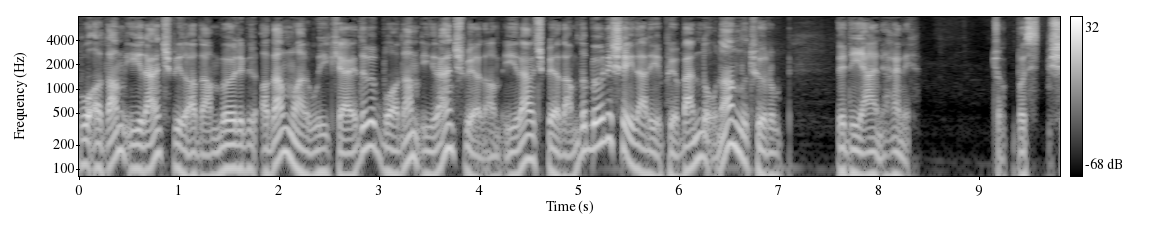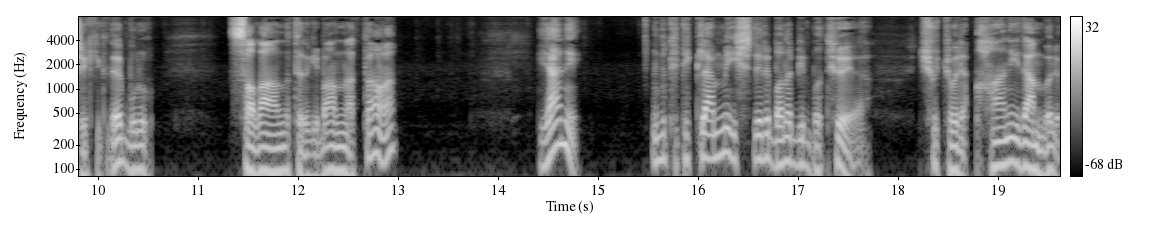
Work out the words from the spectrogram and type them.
bu adam iğrenç bir adam. Böyle bir adam var bu hikayede ve bu adam iğrenç bir adam. İğrenç bir adam da böyle şeyler yapıyor. Ben de onu anlatıyorum dedi yani hani. Çok basit bir şekilde bunu sala anlatır gibi anlattı ama yani bu tetiklenme işleri bana bir batıyor ya. Çok öyle aniden böyle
